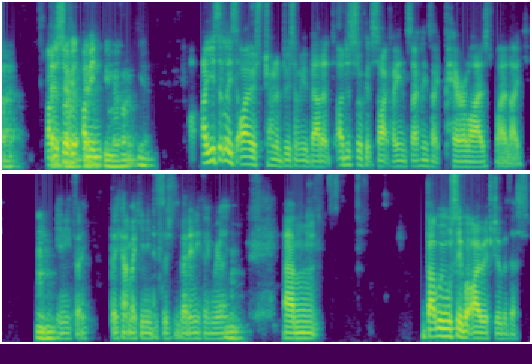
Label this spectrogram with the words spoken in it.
but I just look at, I mean, yeah. I guess at least I was trying to do something about it. I just look at cycling and cycling's like paralyzed by like mm-hmm. anything. They can't make any decisions about anything really. Mm-hmm. Um, but we will see what IOF do with this.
